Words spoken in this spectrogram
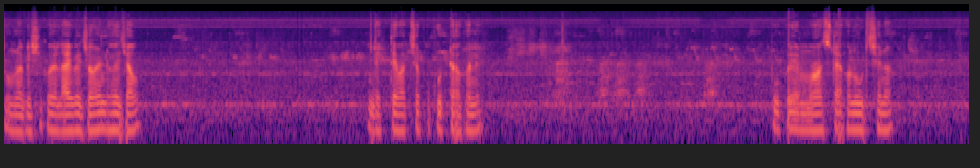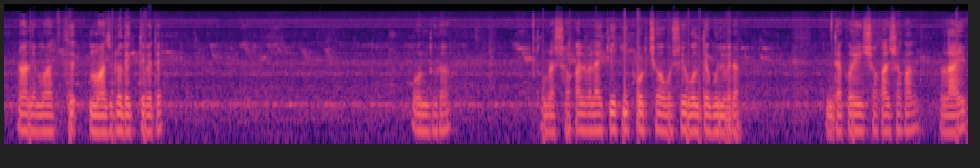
তোমরা বেশি করে লাইভে জয়েন্ট হয়ে যাও। দেখতে পাচ্ছ পুকুরটা ওখানে। পুকুরে মাছটা এখন উঠছে না। নাহলে মাছ মাছগুলো দেখতে পেতে। বন্ধুরা, তোমরা সকালবেলায় কি কি করছ অবশ্যই বলতে ভুলবে না। দেখো এই সকাল সকাল লাইভ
